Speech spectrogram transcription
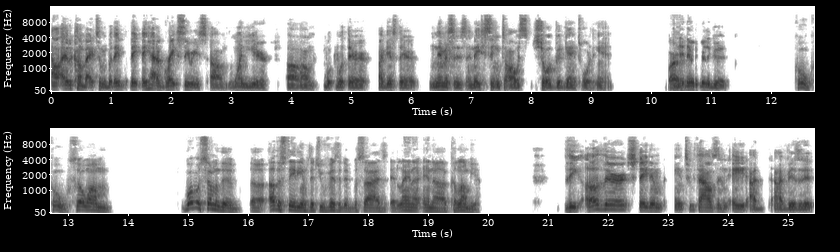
I'll, it'll come back to me, but they, they, they had a great series, um, one year, um, with, with their, I guess their nemesis, and they seemed to always show a good game toward the end. They, they were really good. Cool, cool. So, um, what were some of the uh, other stadiums that you visited besides Atlanta and uh, Columbia? The other stadium in 2008, I, I visited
